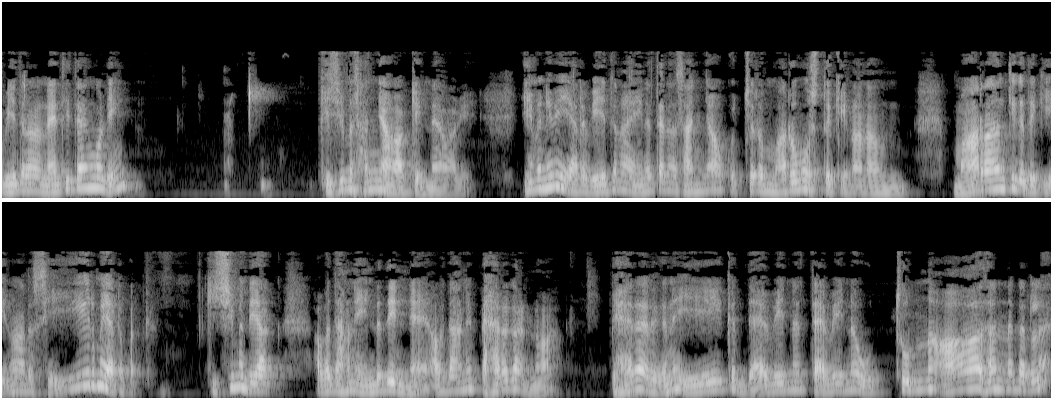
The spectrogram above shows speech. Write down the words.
වේදනාවක් නැති තැන් වලින් කිසිම සංඥාවක් එන්නේ නැහැ වගේ. එහෙම නෙවෙයි අර වේදනාව එන තැන සංඥාව කොච්චර මරුමුස්ත කියනවා නම් මාරාන්තිකද කියනවා අර සීර්ම යටපත් කිසිම දෙයක් අවධානය එන්න දෙන්නේ නැහැ. අවධානය පැහැර ගන්නවා. පැහැර අරගෙන ඒක දැවෙන, තැවෙන, උත්තුන්න ආසන්න කරලා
